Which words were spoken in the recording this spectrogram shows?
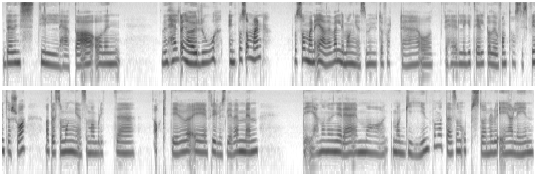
Det er den stillheten og den Det er en helt annen ro enn på sommeren. På sommeren er det veldig mange som er ute og farter, og her ligger telt, og det er jo fantastisk fint å se at det er så mange som har blitt eh, aktiv i friluftslivet, men det er noe med den derre magien, på en måte, som oppstår når du er alene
